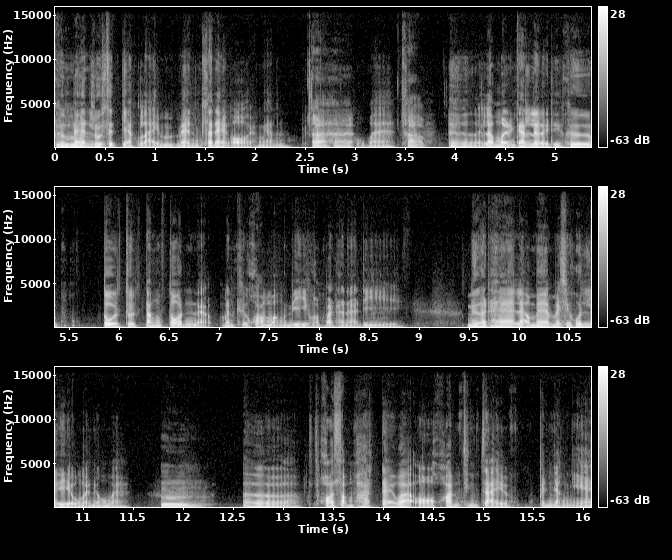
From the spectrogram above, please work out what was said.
คือแมนรู้สึกอย่างไรแมนแสดงออกอย่างนั้นอ่าฮะถูกไหมครับ เออ แล้วเหมือนกันเลยที่คือ ตัวจุดตั้งต้นเนี่ยมันคือความหวังดีความปรารถนาดี เนื้อแท้แล้วแมนไม่ใช่คนเลวไงนึกออกไหมอืม เออ พอสัมผัสได้ว่าอ๋อความจริงใจเป็นอย่างเงี้ย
